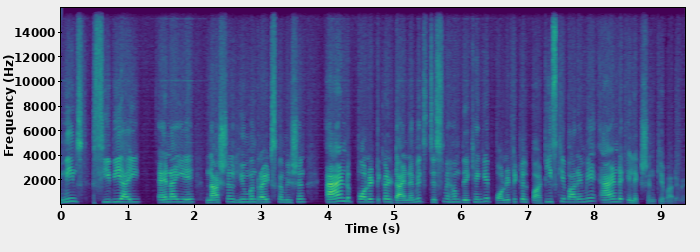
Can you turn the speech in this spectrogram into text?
means CBI NIA national human rights commission and political dynamics जिसमें हम देखेंगे पॉलिटिकल पार्टीज़ के बारे में एंड इलेक्शन के बारे में।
